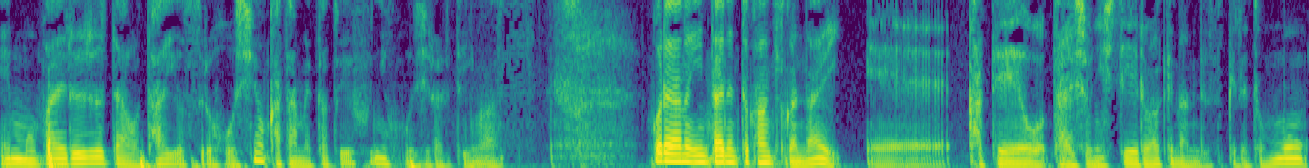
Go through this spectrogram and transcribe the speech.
えモバイルルーターを貸与する方針を固めたというふうに報じられています。これあのインターネット環境がない、えー家庭を対象にしているわけなんですけれども、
